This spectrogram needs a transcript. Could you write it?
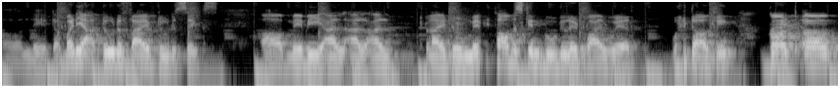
uh, later. But yeah, two to five, two to six uh, maybe I'll, I'll I'll try to maybe Thomas can Google it while we're we're talking. But uh,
